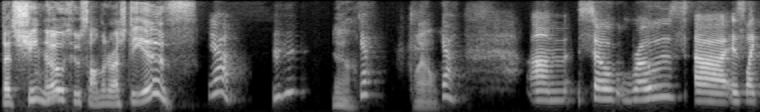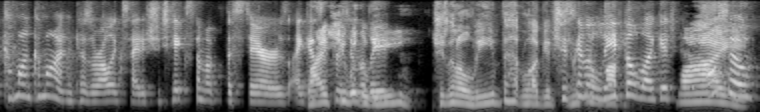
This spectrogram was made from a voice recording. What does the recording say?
that she Mhm. knows who salman rushdie is yeah. yeah Yeah. well Yeah. Um, so Rose uh is like, come on, come on, because they're all excited. She takes them up the stairs. I guess why she would leave she's gonna leave that luggage she's gonna leave the luggage. Why? Also,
